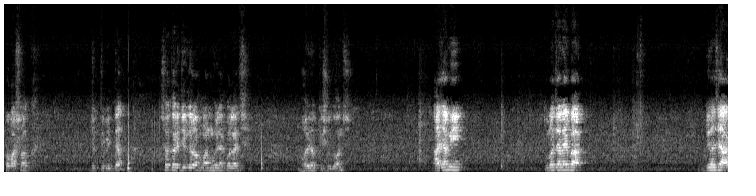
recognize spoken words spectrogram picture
প্রভাষক যুক্তিবিদ্যা সরকারি জিল্লুর রহমান মহিলা কলেজ, ভৈরব কিশোরগঞ্জ। আজ আমি তোমরা যারা এবার দুই হাজার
